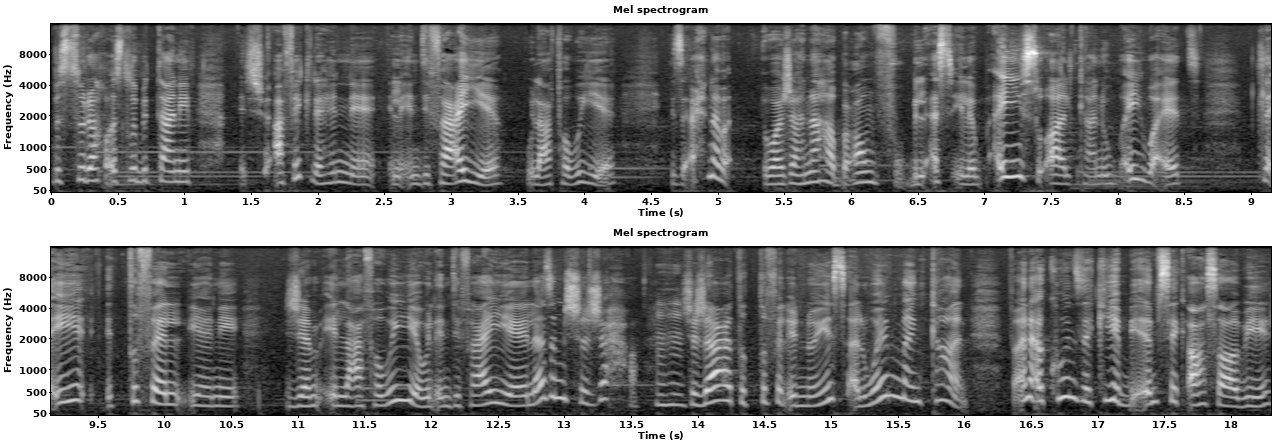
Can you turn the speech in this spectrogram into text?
بالصراخ واسلوب التعنيف. على فكرة هن الاندفاعية والعفوية إذا إحنا واجهناها بعنف وبالأسئلة باي سؤال كان وبأي وقت بتلاقيه الطفل يعني جم... العفوية والاندفاعية لازم نشجعها. شجاعة الطفل إنه يسأل وين ما كان. فأنا أكون ذكية بأمسك أعصابي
